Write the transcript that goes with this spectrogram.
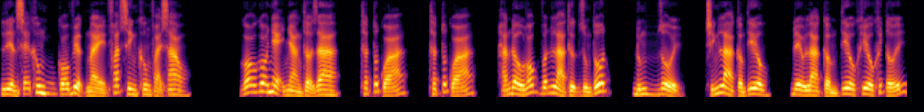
liền sẽ không có việc này phát sinh không phải sao. Gõ gõ nhẹ nhàng thở ra, thật tốt quá, thật tốt quá, hắn đầu góc vẫn là thực dùng tốt, đúng rồi, chính là cầm tiêu, đều là cầm tiêu khiêu khích tới.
